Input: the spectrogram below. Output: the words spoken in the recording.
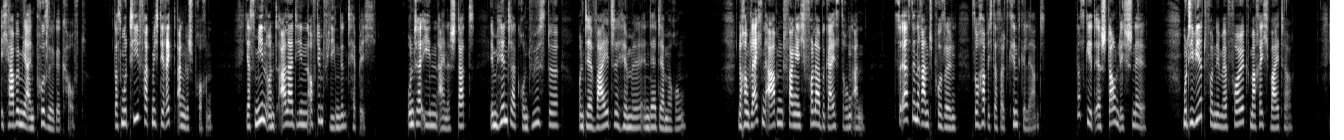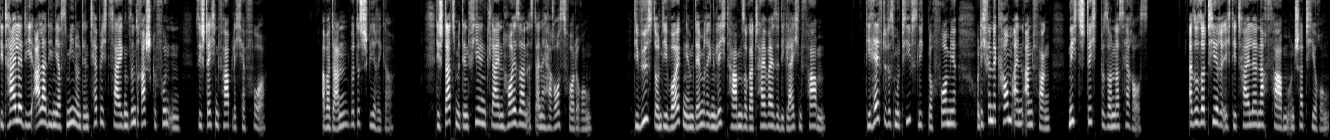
Ich habe mir ein Puzzle gekauft. Das Motiv hat mich direkt angesprochen. Jasmin und Aladdin auf dem fliegenden Teppich. Unter ihnen eine Stadt, im Hintergrund Wüste und der weite Himmel in der Dämmerung. Noch am gleichen Abend fange ich voller Begeisterung an. Zuerst den Rand puzzeln, so habe ich das als Kind gelernt. Das geht erstaunlich schnell. Motiviert von dem Erfolg mache ich weiter. Die Teile, die Aladdin Jasmin und den Teppich zeigen, sind rasch gefunden, sie stechen farblich hervor. Aber dann wird es schwieriger. Die Stadt mit den vielen kleinen Häusern ist eine Herausforderung. Die Wüste und die Wolken im dämmerigen Licht haben sogar teilweise die gleichen Farben. Die Hälfte des Motivs liegt noch vor mir und ich finde kaum einen Anfang, nichts sticht besonders heraus. Also sortiere ich die Teile nach Farben und Schattierung.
